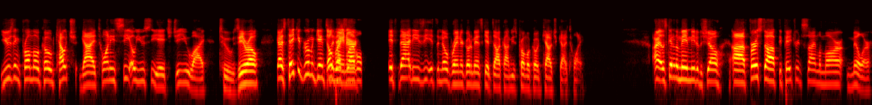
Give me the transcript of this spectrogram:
using promo code CouchGuy20, C O U C H G U Y 20. Guys, take your grooming game to No the next level. It's that easy. It's a no brainer. Go to manscaped.com. Use promo code CouchGuy20. All right, let's get to the main meat of the show. Uh, first off, the Patriots signed Lamar Miller.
